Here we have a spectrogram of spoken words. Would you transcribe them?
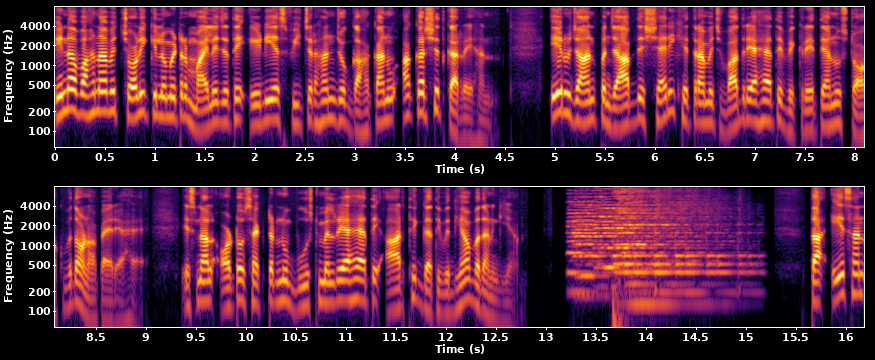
ਇਹਨਾਂ ਵਾਹਨਾਂ ਵਿੱਚ 40 ਕਿਲੋਮੀਟਰ ਮਾਈਲੇਜ ਅਤੇ ਏਡੀਐਸ ਫੀਚਰ ਹਨ, ਜੋ ਗਾਹਕਾਂ ਨੂੰ ਆਕਰਸ਼ਿਤ ਕਰ ਰਹੇ ਹਨ। ਇਹ ਰੁਝਾਨ ਪੰਜਾਬ ਦੇ ਸ਼ਹਿਰੀ ਖੇਤਰਾਂ ਵਿੱਚ ਵਧ ਰਿਹਾ ਹੈ ਤੇ ਵਿਕਰੇਤਿਆਂ ਨੂੰ ਸਟਾਕ ਵਧਾਉਣਾ ਪੈ ਰਿਹਾ ਹੈ। ਇਸ ਨਾਲ ਆਟੋ ਸੈਕਟਰ ਨੂੰ ਬੂਸਟ ਮਿਲ ਰਿਹਾ ਹੈ ਅਤੇ ਆਰਥਿਕ ਗਤੀਵਿਧੀਆਂ ਵਧਣਗੀਆਂ। ਤਾਂ ਇਹ ਸਨ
